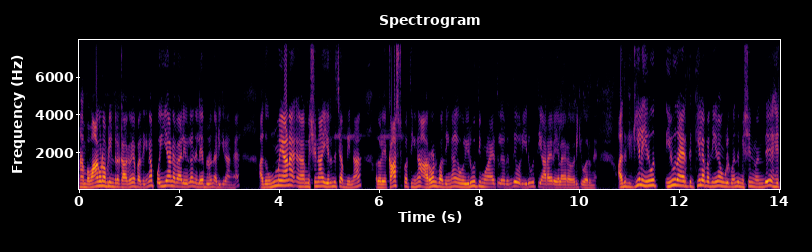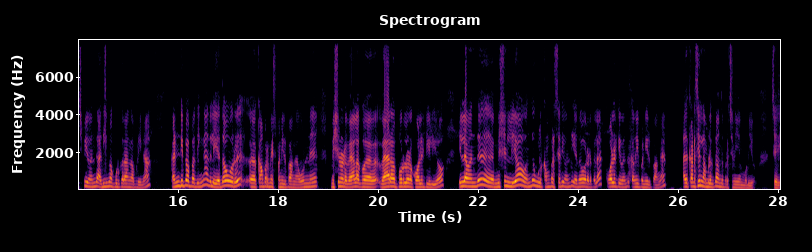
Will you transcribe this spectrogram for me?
நம்ம வாங்கணும் அப்படின்றக்காகவே பார்த்தீங்கன்னா பொய்யான வேல்யூவில் அந்த லேபிள் வந்து அடிக்கிறாங்க. அது உண்மையான மிஷினாக இருந்துச்சு அப்படின்னா அதோடைய காஸ்ட் பார்த்தீங்கன்னா அரௌண்ட் பார்த்தீங்கன்னா ஒரு இருபத்தி மூணாயிரத்துலேருந்து ஒரு இருபத்தி ஆறாயிரம் ஏழாயிரம் வரைக்கும் வருங்க. அதுக்கு கீழே இருபத் இருபதாயிரத்துக்கு கீழே பார்த்தீங்கன்னா உங்களுக்கு வந்து மிஷின் வந்து ஹெச்பி வந்து அதிகமாக கொடுக்குறாங்க அப்படின்னா கண்டிப்பாக பார்த்தீங்கன்னா அதில் ஏதோ ஒரு காம்ப்ரமைஸ் பண்ணியிருப்பாங்க ஒன்று மிஷினோட வேலை வேறு வேற பொருளோட குவாலிட்டிலையோ இல்லை வந்து மிஷின்லேயோ வந்து உங்களுக்கு கம்பல்சரி வந்து ஏதோ ஒரு இடத்துல குவாலிட்டி வந்து கம்மி பண்ணியிருப்பாங்க அது கடைசியில் நம்மளுக்கு தான் வந்து பிரச்சனையே முடியும். சரி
